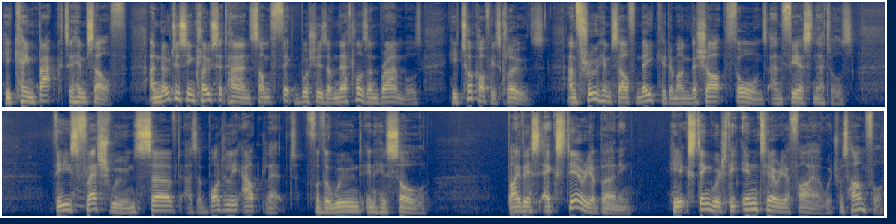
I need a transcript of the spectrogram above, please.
he came back to himself, and noticing close at hand some thick bushes of nettles and brambles, he took off his clothes and threw himself naked among the sharp thorns and fierce nettles. These flesh wounds served as a bodily outlet for the wound in his soul. By this exterior burning, he extinguished the interior fire, which was harmful.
